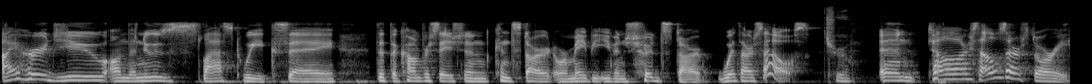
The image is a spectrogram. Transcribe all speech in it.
I heard you on the news last week say that the conversation can start, or maybe even should start, with ourselves. True and tell ourselves our story.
